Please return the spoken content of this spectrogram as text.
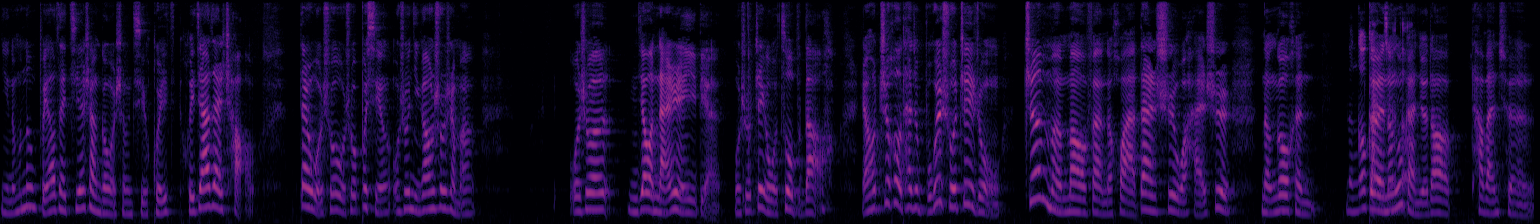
你能不能不要在街上跟我生气，回回家再吵。”但是我说：“我说不行，我说你刚刚说什么？我说你叫我男人一点，我说这个我做不到。”然后之后他就不会说这种这么冒犯的话，但是我还是能够很能够对感觉到能够感觉到他完全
